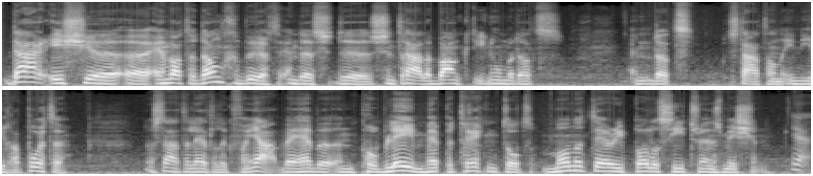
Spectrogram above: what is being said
Daar is je, eh, en wat er dan gebeurt, en dus de centrale bank die noemen dat, en dat staat dan in die rapporten. Dan staat er letterlijk van ja, wij hebben een probleem met betrekking tot monetary policy transmission. Ja.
